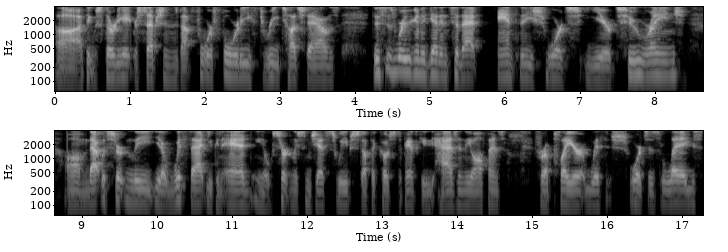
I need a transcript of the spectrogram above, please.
Uh, I think it was 38 receptions, about 440, three touchdowns. This is where you're going to get into that Anthony Schwartz year two range. Um, that would certainly, you know, with that, you can add, you know, certainly some jet sweeps, stuff that Coach Stefanski has in the offense for a player with Schwartz's legs.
